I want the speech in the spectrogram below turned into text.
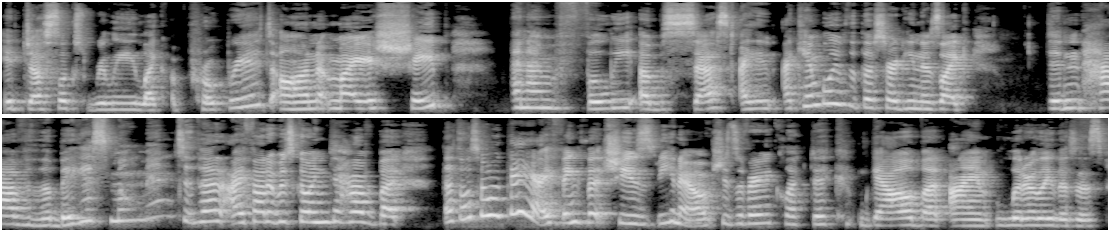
it just looks really like appropriate on my shape and I'm fully obsessed. I, I can't believe that the sardine is like, didn't have the biggest moment that I thought it was going to have, but that's also okay. I think that she's, you know, she's a very eclectic gal, but I'm literally, this is,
